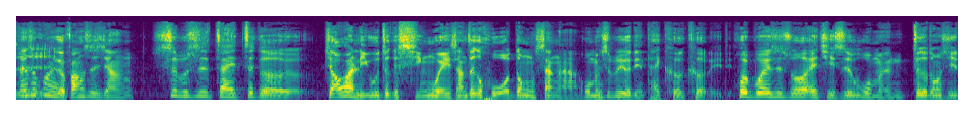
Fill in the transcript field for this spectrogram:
但是换一个方式讲，是不是在这个交换礼物这个行为上，这个活动上啊，我们是不是有点太苛刻了一点？会不会是说，哎、欸，其实我们这个东西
